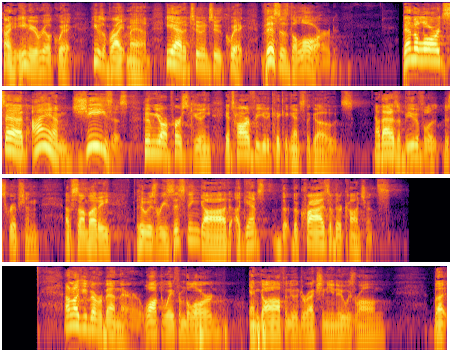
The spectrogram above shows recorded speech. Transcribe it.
he knew real quick. He was a bright man. He added two and two quick. This is the Lord. Then the Lord said, I am Jesus whom you are persecuting. It's hard for you to kick against the goads. Now that is a beautiful description of somebody who is resisting God against the, the cries of their conscience. I don't know if you've ever been there, walked away from the Lord and gone off into a direction you knew was wrong. But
